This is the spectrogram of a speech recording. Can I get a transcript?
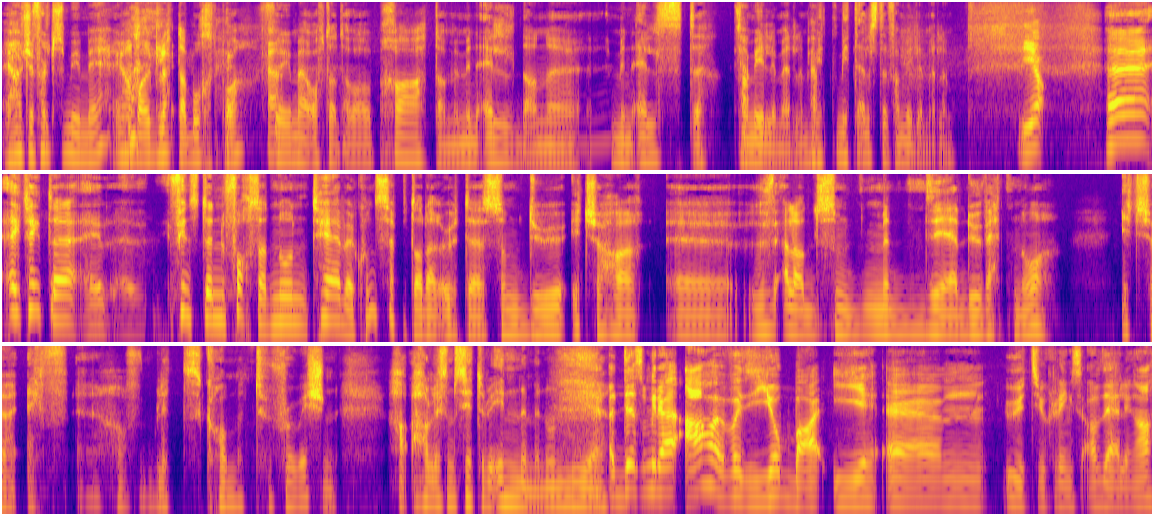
Jeg har ikke fulgt så mye med. Jeg har bare gløtta bortpå. For jeg er mer opptatt av å prate med min eldende Min eldste familiemedlem. Mitt, mitt eldste familiemedlem. Ja. Eh, jeg tenkte eh, Fins det fortsatt noen TV-konsepter der ute som du ikke har eh, Eller som med det du vet nå, ikke har blitt come to fruition? Har, har liksom, sitter du inne med noen nye Det som er Jeg har jo faktisk jobba i eh, utviklingsavdelinga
